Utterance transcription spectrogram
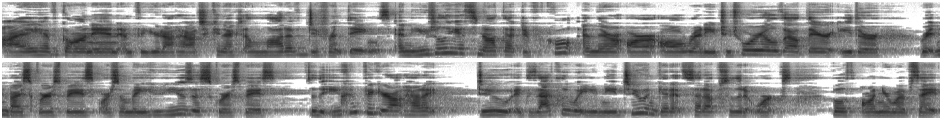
I have gone in and figured out how to connect a lot of different things. And usually it's not that difficult, and there are already tutorials out there, either written by Squarespace or somebody who uses Squarespace, so that you can figure out how to do exactly what you need to and get it set up so that it works both on your website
